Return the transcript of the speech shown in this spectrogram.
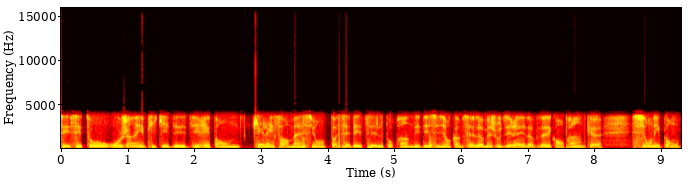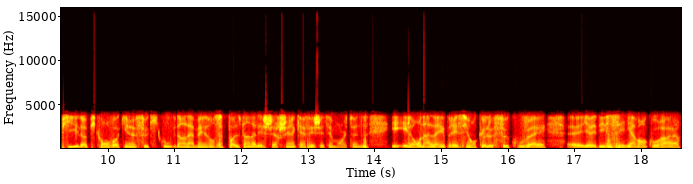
c'est aux, gens impliqués d'y répondre. Quelle information possédait-il pour prendre des décisions comme celle-là? Mais je vous dirais, là, vous allez comprendre que si on est pompier, là, puis qu'on voit qu'il y a un feu qui couvre dans la maison, c'est pas le temps d'aller chercher un café chez Tim Hortons. Et, là, on a l'impression que le feu couvait, euh, il y avait des signes avant-coureurs.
